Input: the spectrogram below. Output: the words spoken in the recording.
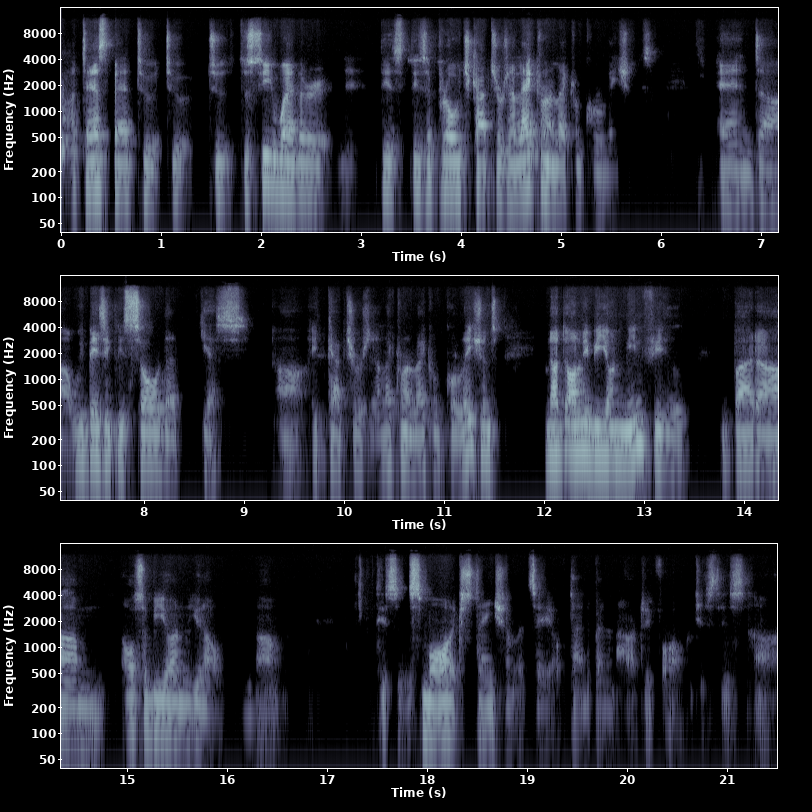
a, a, test bed to, to, to, to see whether this, this approach captures electron-electron correlations. And uh, we basically saw that, yes, uh, it captures electron-electron correlations, not only beyond mean field, but um, also beyond, you know, um, this small extension, let's say, of time-dependent Hartree-Fock, which is this uh,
